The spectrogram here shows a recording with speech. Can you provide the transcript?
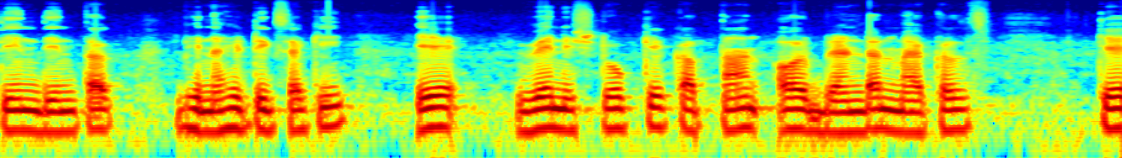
तीन दिन तक भी नहीं टिक सकी। ए वेन स्टोक के कप्तान और ब्रेंडन मैकल्स के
